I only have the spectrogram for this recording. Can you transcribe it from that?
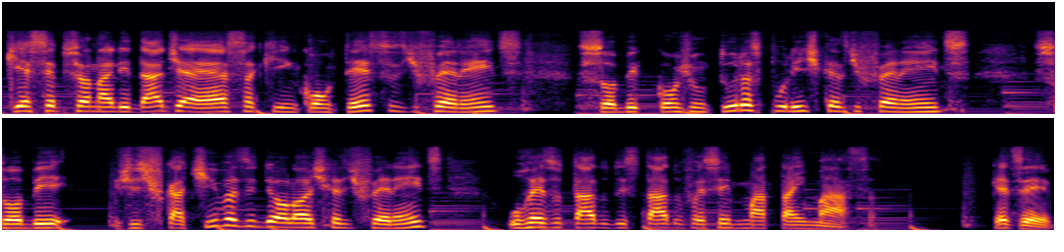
que excepcionalidade é essa que, em contextos diferentes, sob conjunturas políticas diferentes, sob justificativas ideológicas diferentes, o resultado do Estado foi sempre matar em massa? Quer dizer,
